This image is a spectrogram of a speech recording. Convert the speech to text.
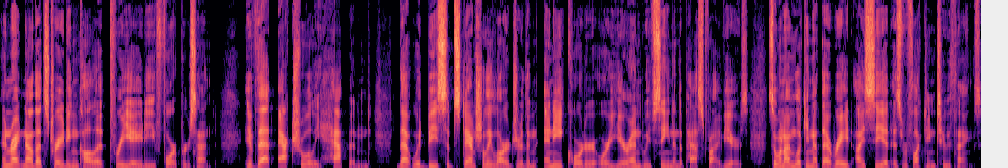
And right now that's trading, call it 380, 4%. If that actually happened, that would be substantially larger than any quarter or year end we've seen in the past five years. So when I'm looking at that rate, I see it as reflecting two things.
